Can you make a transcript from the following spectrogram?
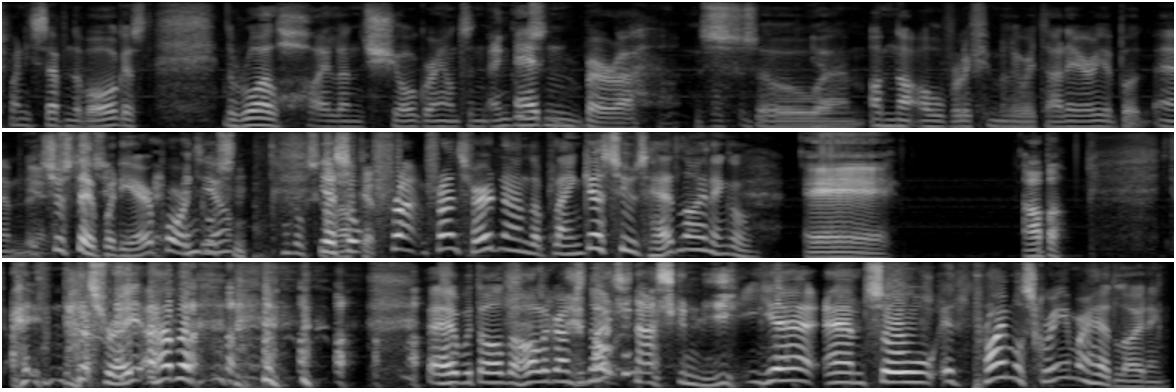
27th of August, the Royal Highland Showgrounds in Ingliston. Edinburgh. Ingliston, So yeah. um, I'm not overly familiar with that area, but um, it's just out by the airport. yeah. Ingliston. Ingliston Yeah. So Fra- Franz Ferdinand are playing. Guess who's headlining? Oh. Eh, ABBA. That's right. ABBA. uh, with all the holograms. No, Imagine asking me. yeah. Um. So it's Primal Scream are headlining.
